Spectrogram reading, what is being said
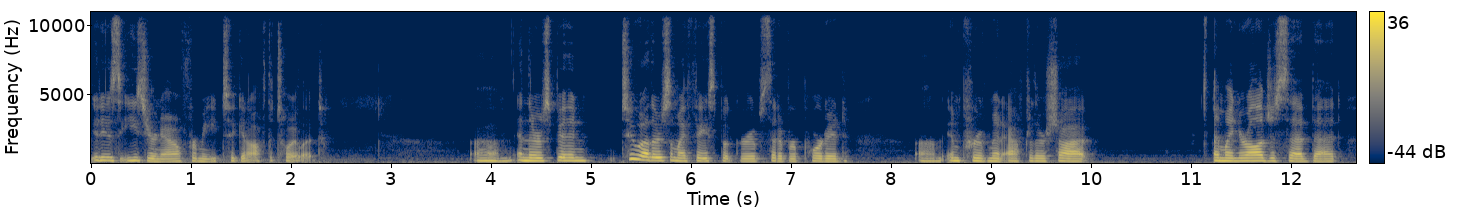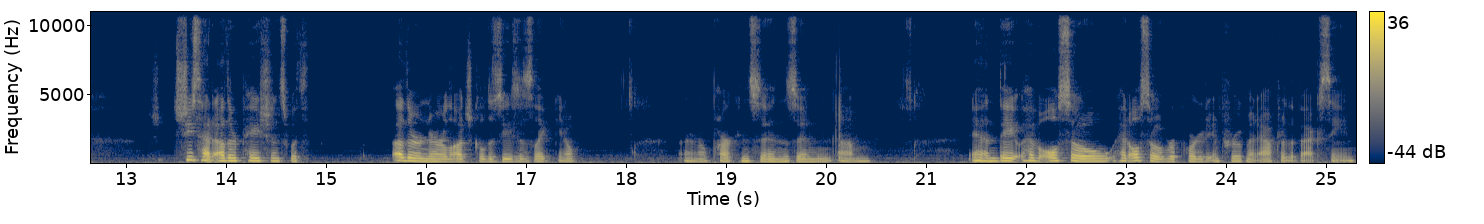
it is easier now for me to get off the toilet. Um, and there's been two others in my Facebook groups that have reported um, improvement after their shot. And my neurologist said that she's had other patients with other neurological diseases, like, you know, I don't know, Parkinson's and um, and they have also had also reported improvement after the vaccine.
